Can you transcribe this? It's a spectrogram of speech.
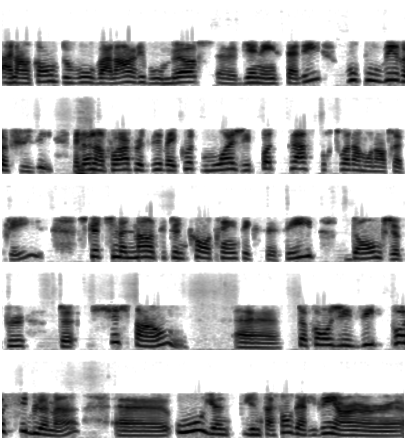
à l'encontre de vos valeurs et vos mœurs euh, bien installées, vous pouvez refuser. Mais là, mhm. l'employeur peut dire, ben écoute, moi, j'ai pas de place pour toi dans mon entreprise. Ce que tu me demandes, c'est une contrainte excessive donc, je peux te suspendre, euh, te congédier possiblement, euh, ou il y, a une, façon d'arriver à un,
